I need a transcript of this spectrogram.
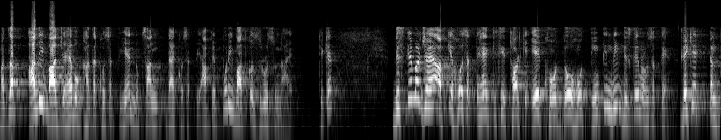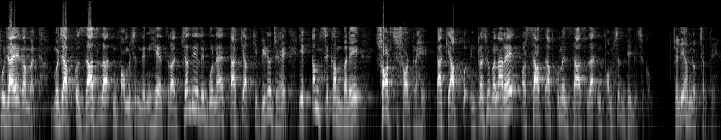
मतलब आधी बात जो है वो घातक हो सकती है, नुकसानदायक हो सकती है। आपने पूरी बात को ज़रूर सुनना है, ठीक है? डिस्क्लेमर जो है, आपके हो सकते हैं किसी थॉट के एक हो, दो हो तीन तीन भी डिस्क्लेमर हो सकते हैं। देखिए कंफ्यूजाएगा मत। मुझे आपको ज़्यादा ज़्यादा इंफॉर्मेशन देनी है थोड़ा जल्दी जल्दी बोलना है, ताकि आपकी वीडियो जो है, ये कम से कम बने शॉर्ट से शॉर्ट रहे, ताकि आपको इंटरेस्ट भी बना रहे और साथ में आपको मैं ज़्यादा से ज़्यादा इंफॉर्मेशन दे भी सकूँ। चलिए, हम लोग चलते हैं।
